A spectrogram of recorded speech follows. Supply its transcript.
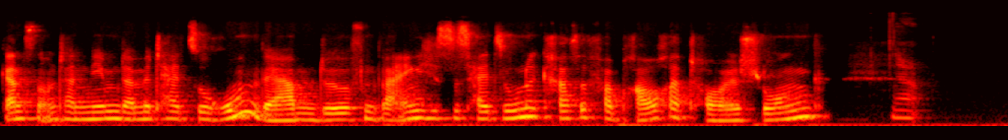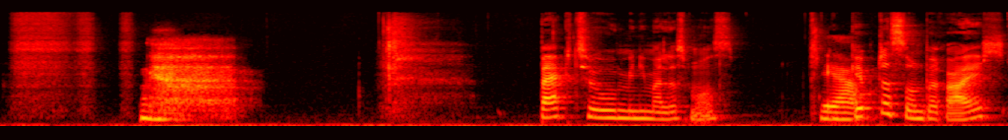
ganzen Unternehmen damit halt so rumwerben dürfen, weil eigentlich ist es halt so eine krasse Verbrauchertäuschung. Ja. back to Minimalismus. Ja. Gibt es so einen Bereich,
